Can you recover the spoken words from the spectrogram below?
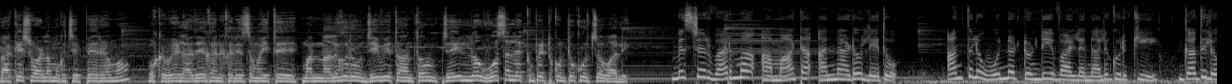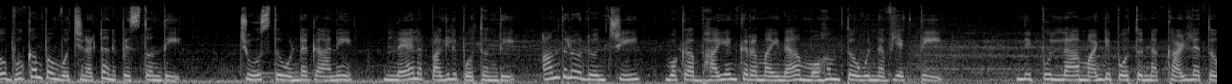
రాకేష్ వాళ్ళమ్మకు చెప్పారేమో? ఒకవేళ అదే కనుక నిజమైతే మన నలుగురు జీవితాంతం జైల్లో ఊసలు లెక్క పెట్టుకుంటూ కూర్చోవాలి. మిస్టర్ వర్మ ఆ మాట అన్నాడో లేదో అంతలో ఉన్నట్టుండి వాళ్ళ నలుగురికి గదిలో భూకంపం వచ్చినట్టు అనిపిస్తుంది. చూస్తూ ఉండగానే నేల పగిలిపోతుంది. అందులో నుంచి ఒక భయంకరమైన మొహంతో ఉన్న వ్యక్తి నిప్పుల్లా మండిపోతున్న కళ్ళతో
